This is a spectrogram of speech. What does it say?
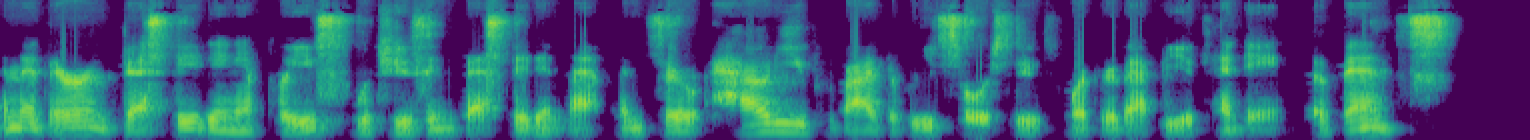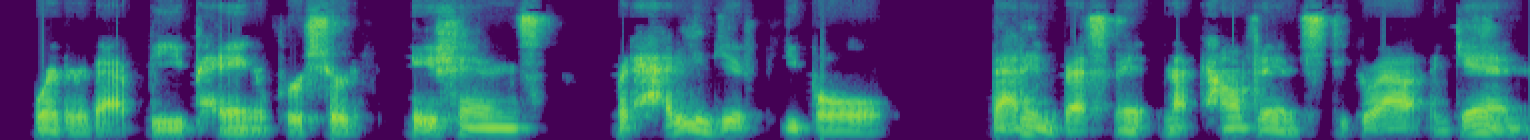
and that they're invested in a place which is invested in them. And so how do you provide the resources, whether that be attending events, whether that be paying for certifications, but how do you give people that investment and that confidence to go out and again,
